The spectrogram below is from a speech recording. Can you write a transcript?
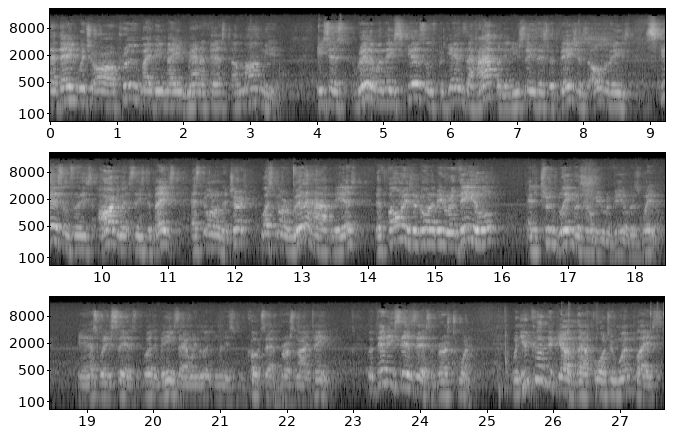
that they which are approved may be made manifest among you. He says, really, when these schisms begin to happen, and you see these divisions over these schisms and these arguments, these debates that's going on in the church, what's going to really happen is the phonies are going to be revealed, and the true believers are going to be revealed as well. And that's what he says, what it means that when he, look, when he quotes that in verse 19. But then he says this in verse 20. When you come together, therefore, to one place,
